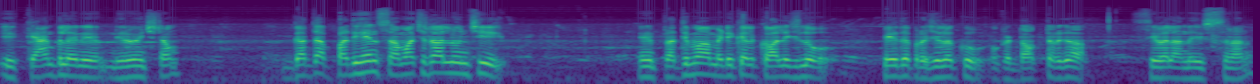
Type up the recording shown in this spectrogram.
ఈ క్యాంపులను నిర్వహించడం గత పదిహేను సంవత్సరాల నుంచి నేను ప్రతిమ మెడికల్ కాలేజ్లో పేద ప్రజలకు ఒక డాక్టర్గా సేవలు అందిస్తున్నాను.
